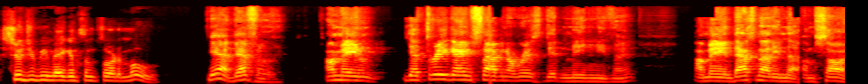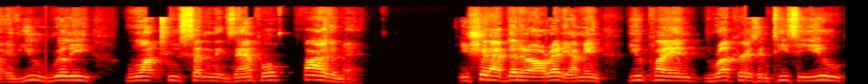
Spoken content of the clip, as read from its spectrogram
should you be making some sort of move? Yeah, definitely. I mean, that three game slap in the wrist didn't mean anything. I mean, that's not enough. I'm sorry. If you really want to set an example, fire the man. You should have done it already. I mean, you playing Rutgers and TCU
